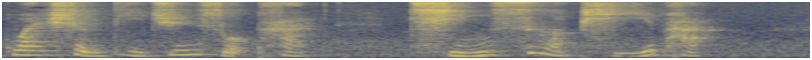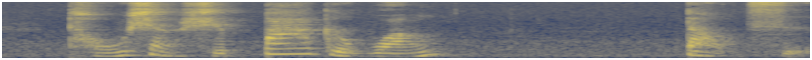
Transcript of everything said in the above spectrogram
关圣帝君所盼。琴瑟琵琶，头上是八个王。到此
